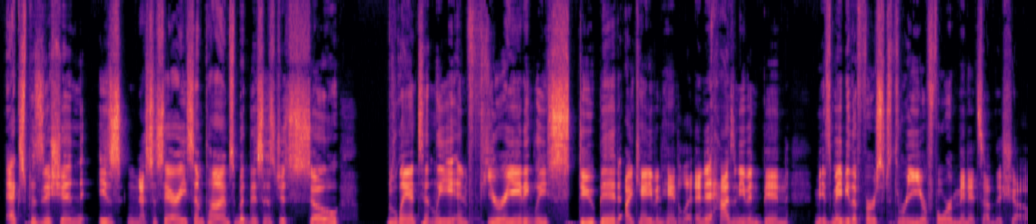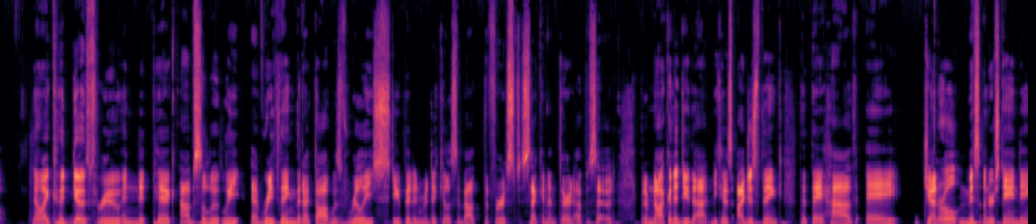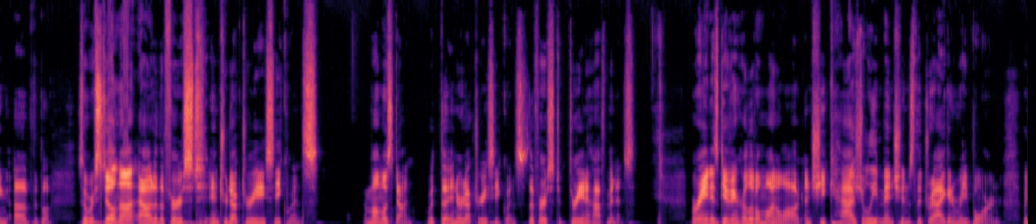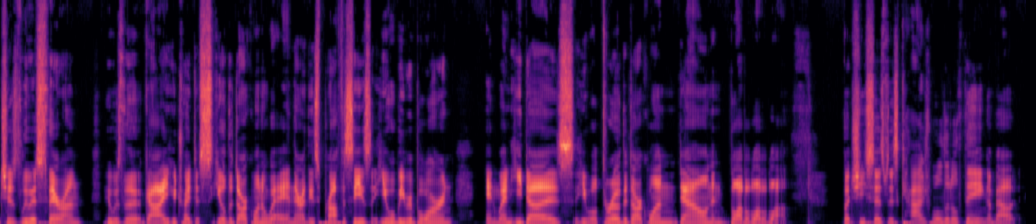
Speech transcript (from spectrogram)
exposition is necessary sometimes, but this is just so blatantly infuriatingly stupid. I can't even handle it. And it hasn't even been it's maybe the first 3 or 4 minutes of the show. Now, I could go through and nitpick absolutely everything that I thought was really stupid and ridiculous about the first, second, and third episode, but I'm not going to do that because I just think that they have a general misunderstanding of the book. So we're still not out of the first introductory sequence. I'm almost done. with the introductory sequence, the first three and a half minutes. Moiraine is giving her little monologue, and she casually mentions the Dragon Reborn, which is Lews Therin, who was the guy who tried to seal the Dark One away. And there are these prophecies that he will be reborn, and when he does, he will throw the Dark One down, and blah, blah, blah, blah, blah. But she says this casual little thing about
